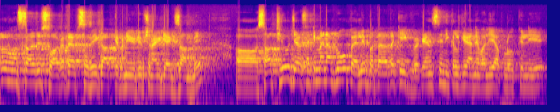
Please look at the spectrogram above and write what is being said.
हेलो, नमस्कार जी, स्वागत है आप सभी का आपके अपने यूट्यूब चैनल के एग्ज़ाम में। साथियों, जैसा कि मैंने आप लोगों को पहले बताया था कि एक वैकेंसी निकल के आने वाली है आप लोगों के लिए,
